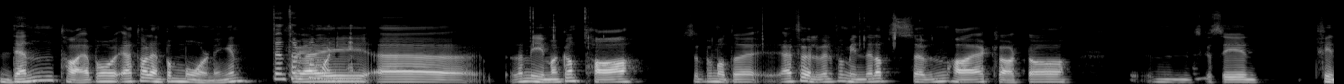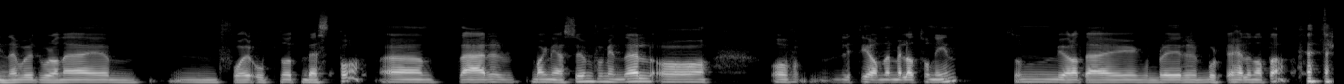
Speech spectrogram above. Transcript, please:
Den tar jeg på Jeg tar den på morgenen. Den tar du på jeg, morgenen. eh, det er mye man kan ta så på en måte, Jeg føler vel for min del at søvnen har jeg klart å mm, skal si, finne ut hvordan jeg mm, får oppnådd best på. Eh, Det er magnesium for min del og, og litt grann melatonin som gjør at jeg blir borte hele natta.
